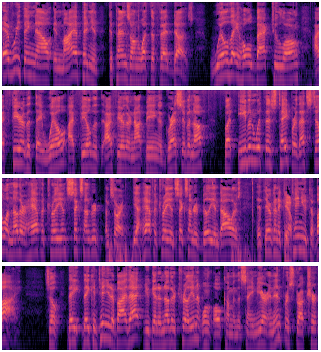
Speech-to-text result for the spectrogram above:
Everything now, in my opinion, depends on what the Fed does. Will they hold back too long? I fear that they will. I feel that I fear they're not being aggressive enough. But even with this taper, that's still another half a trillion, six hundred. I'm sorry, yeah, half a trillion, six hundred billion dollars that they're going to continue yep. to buy. So they, they continue to buy that. You get another trillion. It won't all come in the same year. And infrastructure,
